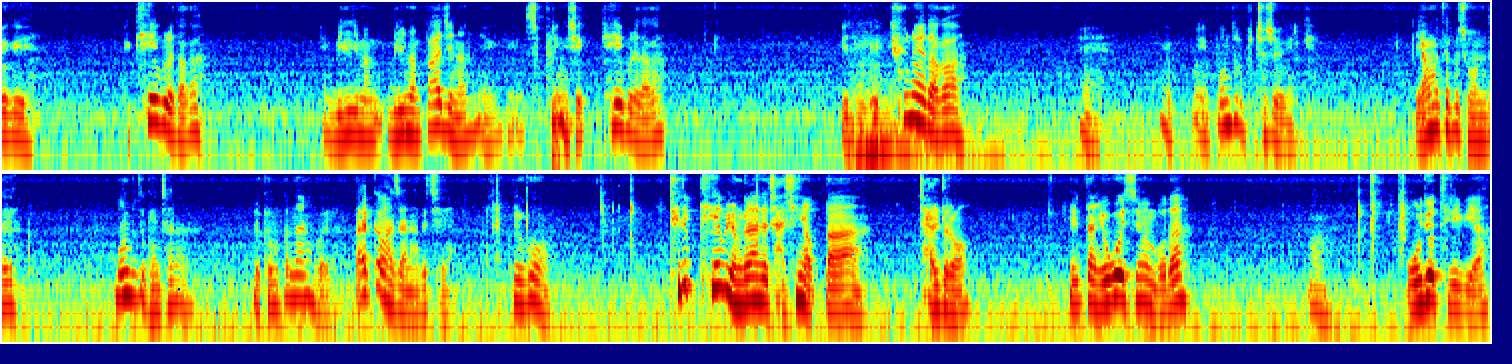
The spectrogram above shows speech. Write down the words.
여기 이 케이블에다가 밀리면 밀면 빠지는 여기 스프링식 케이블에다가 이, 이 튜너에다가 예, 본드로 붙여줘요 이렇게. 양말 테이프 좋은데 본드도 괜찮아. 이렇게 하면 끝나는 거예요. 깔끔하잖아 그치? 그리고 트립 케이블 연결하는데 자신이 없다. 잘 들어. 일단 요거 있으면 뭐다? 어, 오디오 트립이야.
